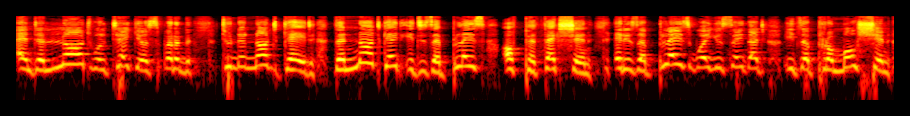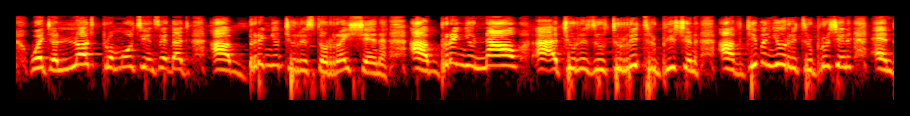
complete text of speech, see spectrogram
and the Lord will take your spirit to the north gate. The north gate, it is a place of perfection. It is a place where you say that it's a promotion where the Lord promotes you and say that I bring you to restoration. I bring you now uh, to, to retribution. I've given you retribution, and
